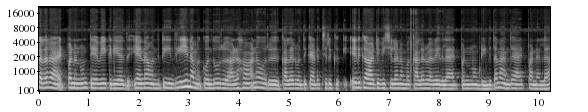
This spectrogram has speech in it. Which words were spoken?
கலர் ஆட் பண்ணணும்னு தேவையே கிடையாது. ஏன்னா வந்துட்டு இதுலேயே நமக்கு வந்து ஒரு அழகான ஒரு கலர் வந்து கிடச்சிருக்கு. எதுக்கு ஆர்டிஃபிஷியலாக நம்ம கலர் வேறு இதில் ஆட் பண்ணணும் அப்படின்ட்டு தான் நான் வந்து ஆட் பண்ணலை.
